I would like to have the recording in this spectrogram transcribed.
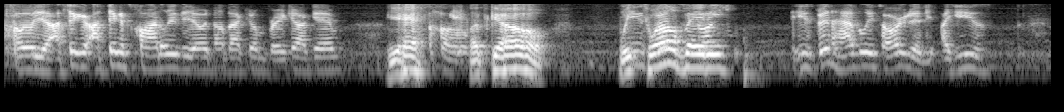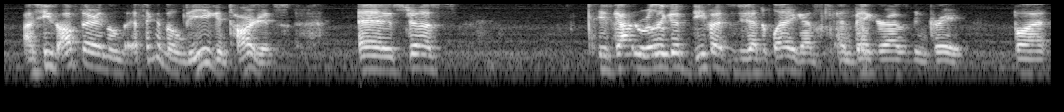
Oh yeah, I think I think it's finally the Odell Beckham breakout game. Yes, um, let's go. Week twelve, baby. he's been heavily targeted. He's he's up there in the I think in the league in targets and it's just he's gotten really good defenses he's had to play against, and Baker has been great. But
